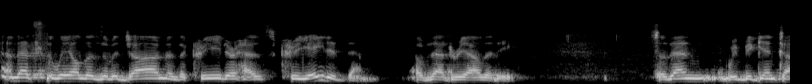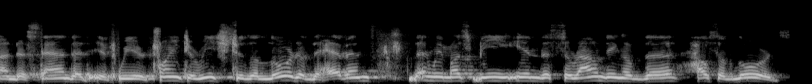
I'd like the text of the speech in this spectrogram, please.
And that's the way Allah and the Creator has created them of that reality. So then we begin to understand that if we are trying to reach to the Lord of the heavens then we must be in the surrounding of the House of Lords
